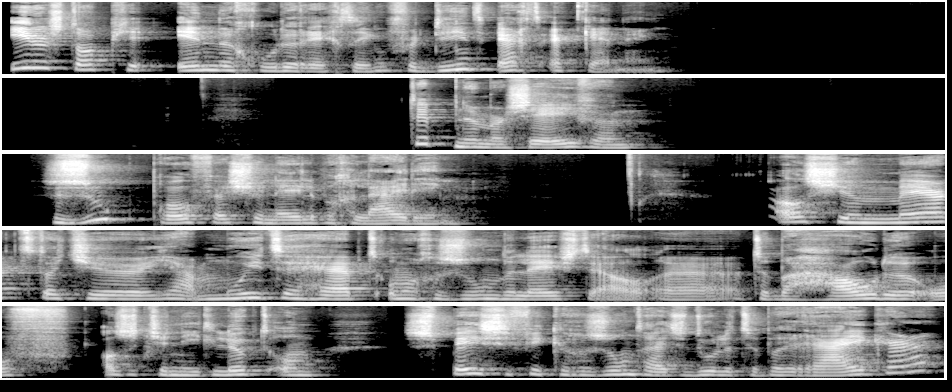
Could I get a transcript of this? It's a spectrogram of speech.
Ieder stapje in de goede richting verdient echt erkenning. Tip nummer 7. Zoek professionele begeleiding. Als je merkt dat je ja, moeite hebt om een gezonde leefstijl uh, te behouden of als het je niet lukt om specifieke gezondheidsdoelen te bereiken,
